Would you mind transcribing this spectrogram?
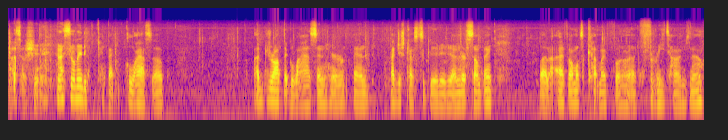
That's a shame. And I still need to pick that glass up. I dropped the glass in here and I just kind of scooted it under something. But I've almost cut my foot on it like three times now.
